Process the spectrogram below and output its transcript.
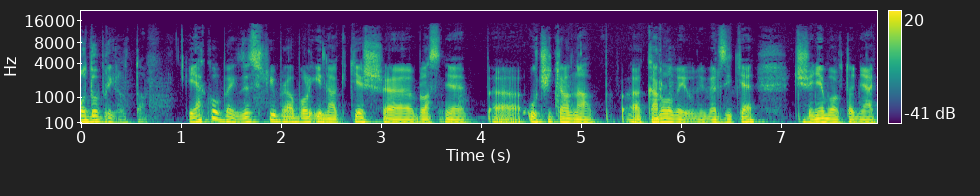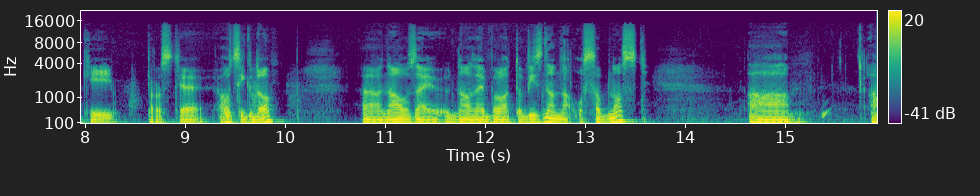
odobril to. Jakobek ze Štíbra bol inak tiež e, vlastne e, učiteľ na e, Karlovej univerzite, čiže nebol to nejaký proste hocikdo. Naozaj, naozaj bola to významná osobnosť a, a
